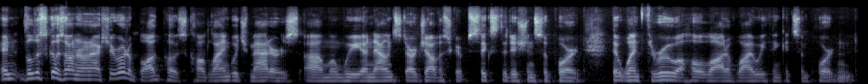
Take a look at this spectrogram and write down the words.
and the list goes on and on. I actually wrote a blog post called Language Matters um, when we announced our JavaScript 6th edition support that went through a whole lot of why we think it's important.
